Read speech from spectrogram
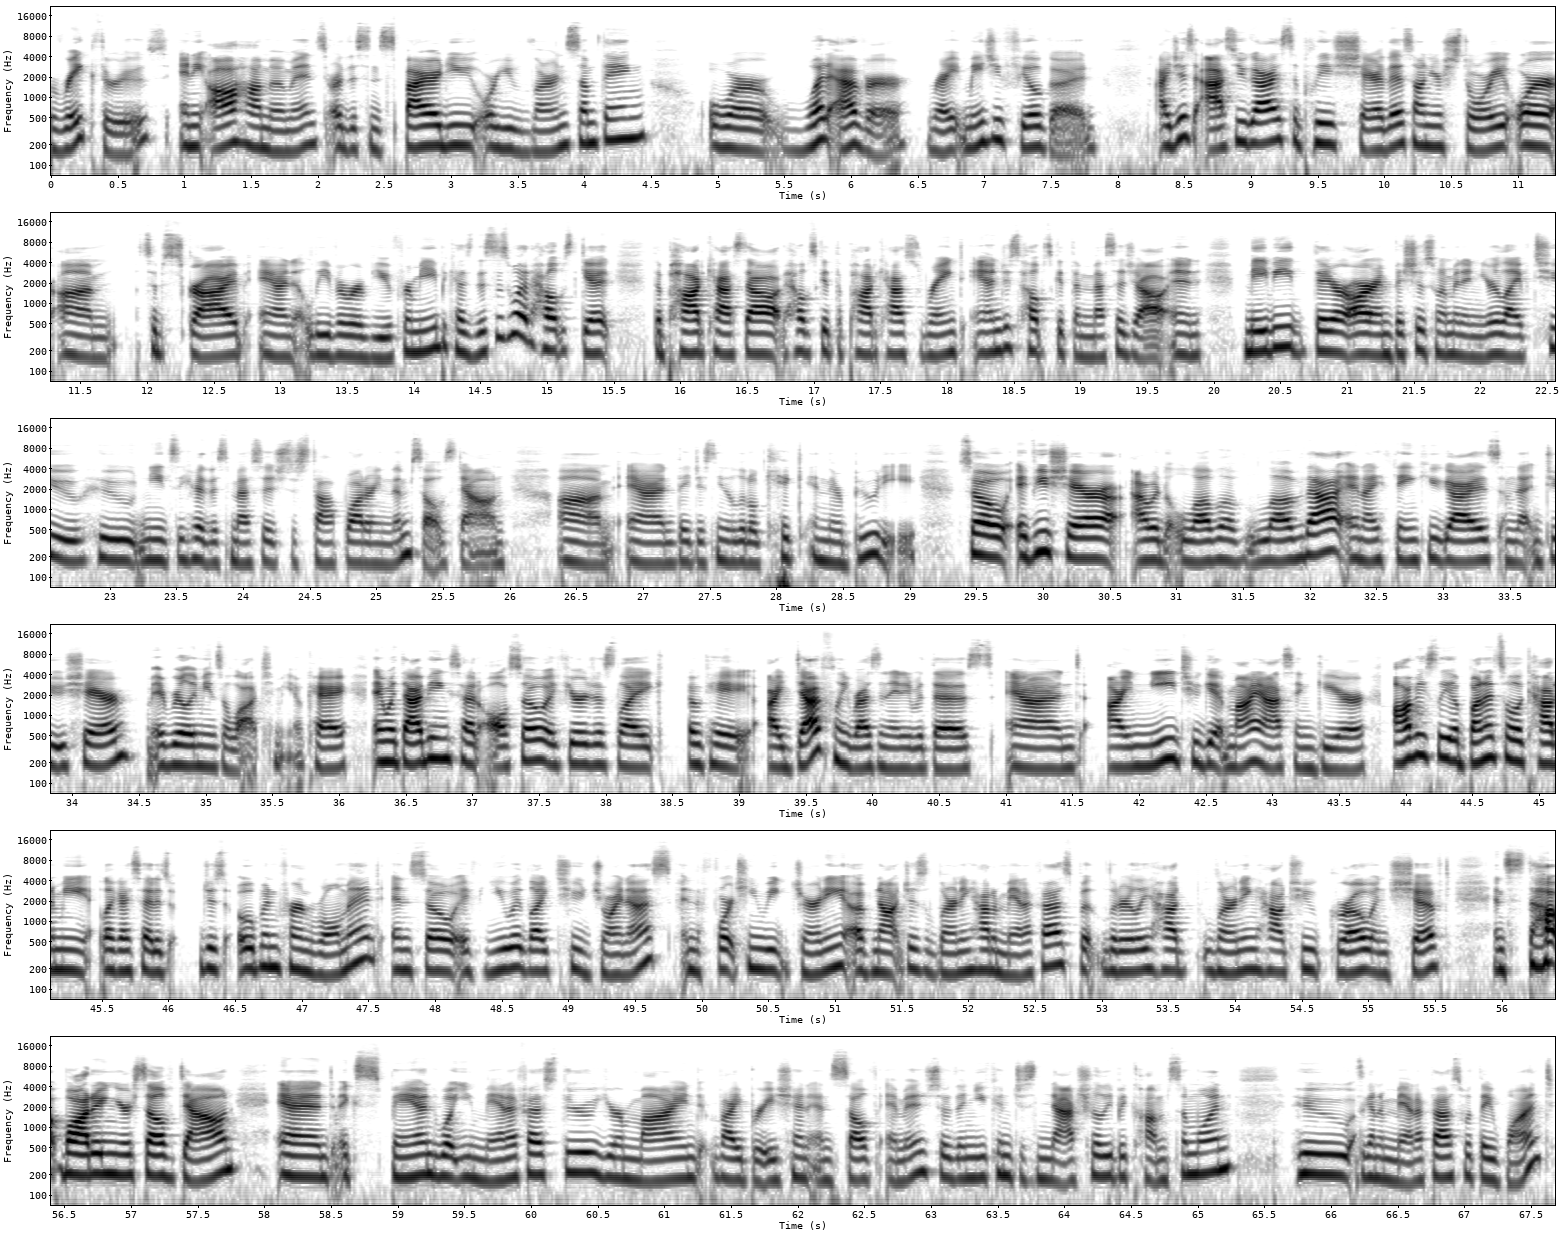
breakthroughs, any aha moments, or this inspired you, or you learned something, or whatever, right? Made you feel good. I just ask you guys to please share this on your story or um, subscribe and leave a review for me because this is what helps get the podcast out, helps get the podcast ranked, and just helps get the message out. And maybe there are ambitious women in your life too who needs to hear this message to stop watering themselves down um, and they just need a little kick in their booty. So if you share, I would love, love, love that. And I thank you guys that do share. It really means a lot to me, okay? And with that being said, also, if you're just like, okay, I definitely resonated with this and I need to get my ass in gear. Obviously, Abundant Soul Academy, like I said, is just open for enrollment. And so, if you would like to join us in the 14 week journey of not just learning how to manifest, but literally how learning how to grow and shift and stop watering yourself down and expand what you manifest through your mind, vibration, and self image, so then you can just naturally become someone who is going to manifest what they want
